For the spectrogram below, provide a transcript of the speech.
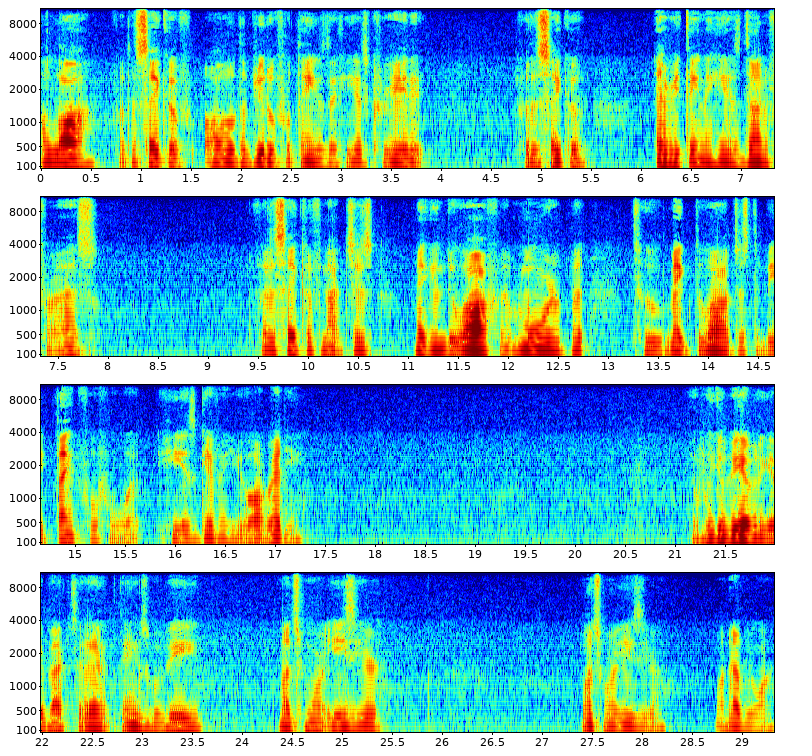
Allah, for the sake of all of the beautiful things that He has created, for the sake of everything that He has done for us, for the sake of not just making dua for more, but to make dua just to be thankful for what He has given you already. If we could be able to get back to that, things would be much more easier. Much more easier on everyone.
